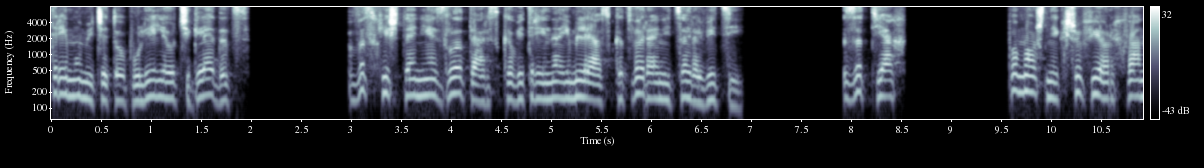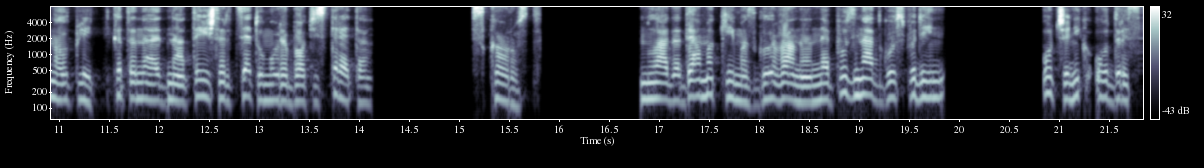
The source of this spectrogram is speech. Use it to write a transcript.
Три момичета ополили очигледъц. Възхищение златарска витрина и мляскат вареница ревици. За тях Помощник шофьор хванал плитката на едната и сърцето му работи с трета. Скорост. Млада дама кима с глава на непознат господин. Ученик удрес.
